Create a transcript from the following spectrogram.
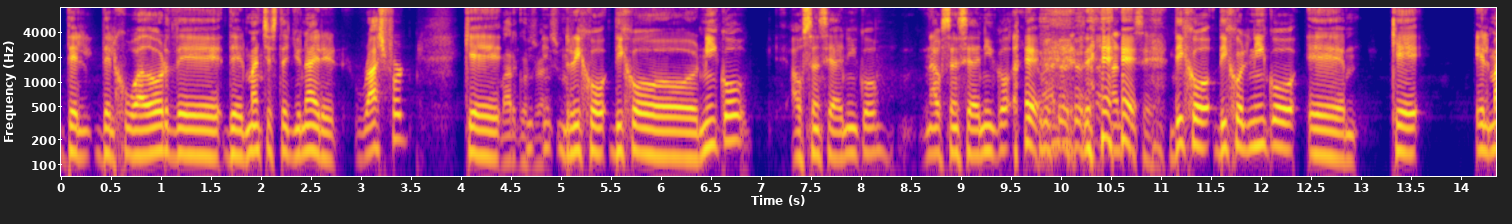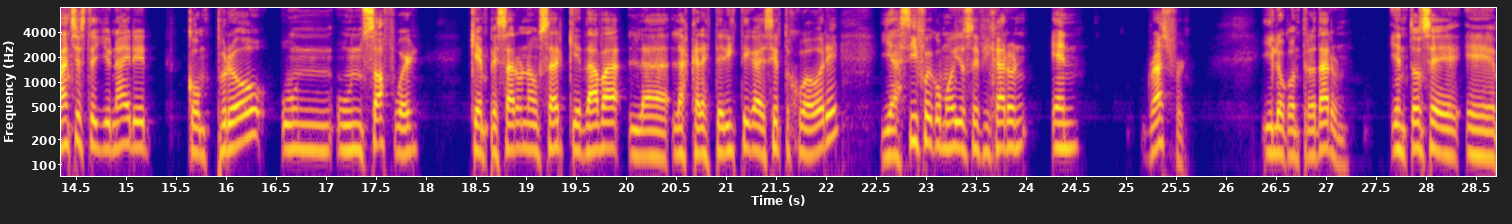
del, del jugador de, del Manchester United, Rashford, que Rashford. dijo, dijo Nico, ausencia de Nico, una ausencia de Nico. Antes, sí. dijo, dijo el Nico eh, que el Manchester United compró un, un software que empezaron a usar que daba la- las características de ciertos jugadores y así fue como ellos se fijaron en Rashford y lo contrataron. Y entonces eh,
